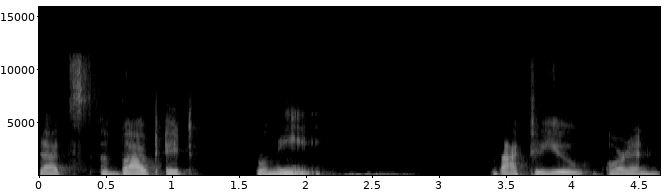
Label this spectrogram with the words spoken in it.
That's about it for me. Back to you, Oren.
